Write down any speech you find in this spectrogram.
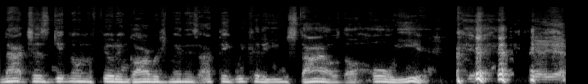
not just getting on the field in garbage minutes. I think we could have used Styles the whole year. Yeah, yeah, yeah.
